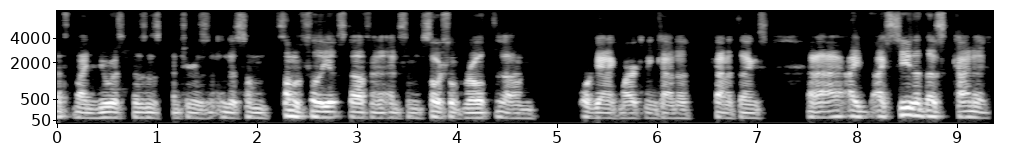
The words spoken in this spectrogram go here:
that's my newest business ventures into some some affiliate stuff and, and some social growth um, organic marketing kind of kind of things and I, I, I see that that's kind of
